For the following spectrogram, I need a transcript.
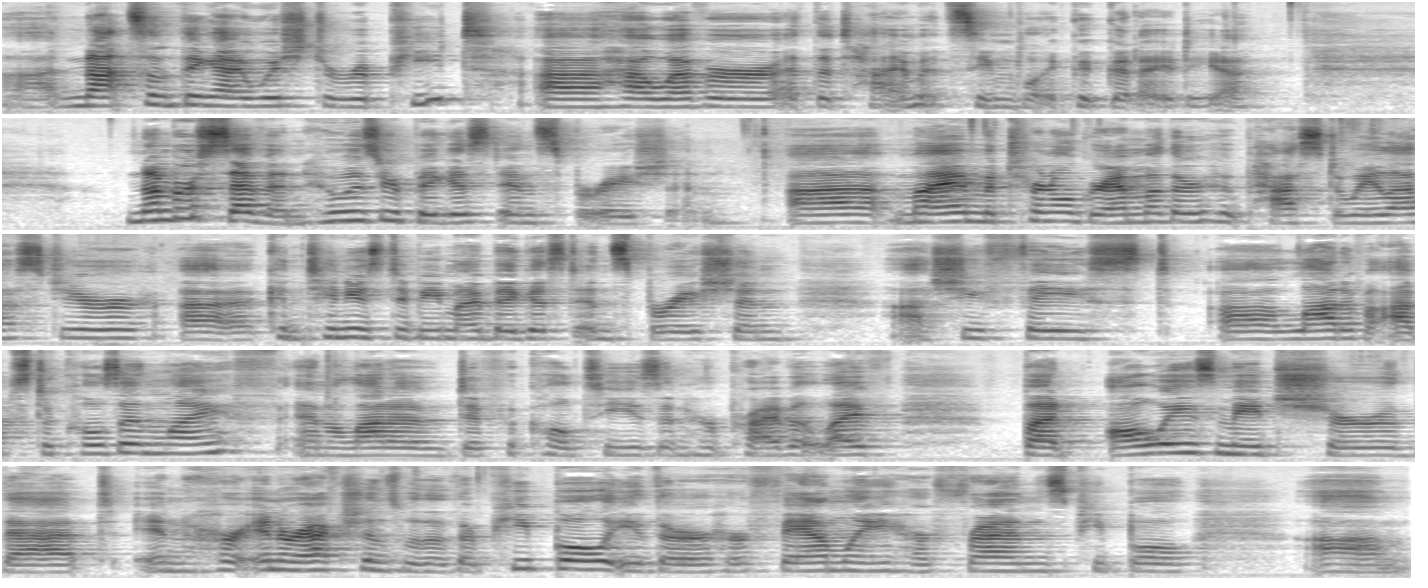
Uh, not something I wish to repeat. Uh, however, at the time it seemed like a good idea. Number seven, who is your biggest inspiration? Uh, my maternal grandmother, who passed away last year, uh, continues to be my biggest inspiration. Uh, she faced a lot of obstacles in life and a lot of difficulties in her private life, but always made sure that in her interactions with other people, either her family, her friends, people um,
